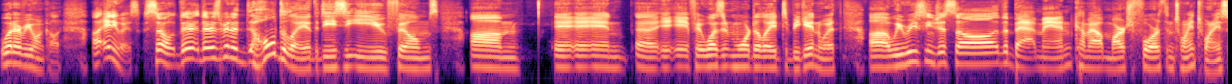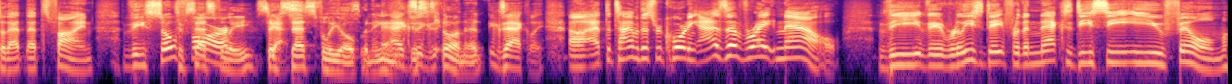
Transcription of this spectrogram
whatever you want to call it. Uh, anyways, so there, there's been a whole delay of the DCEU films. Um, and uh, if it wasn't more delayed to begin with, uh, we recently just saw the Batman come out March fourth in 2020, so that that's fine. The so successfully far, successfully yes. opening, ex- just killing it. Exactly. Uh, at the time of this recording, as of right now, the the release date for the next DCEU film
